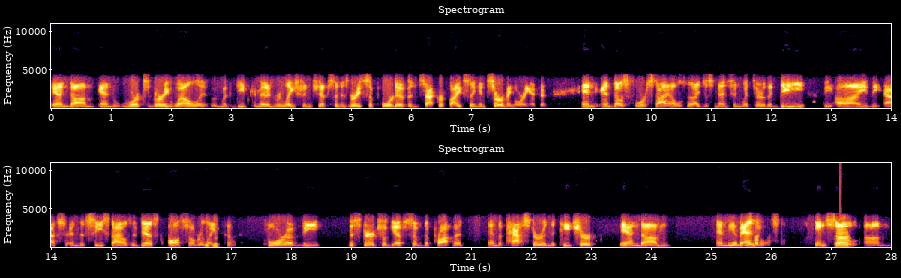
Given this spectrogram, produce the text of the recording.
and um, and works very well with deep committed relationships and is very supportive and sacrificing and serving oriented. And and those four styles that I just mentioned, which are the D, the I, the S, and the C styles of DISC, also relate to four of the the spiritual gifts of the prophet and the pastor and the teacher and um, and the evangelist. And so, um,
